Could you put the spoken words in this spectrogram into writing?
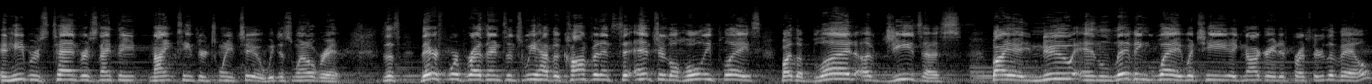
in Hebrews 10, verse 19, 19, through 22, we just went over it. It says, Therefore, brethren, since we have a confidence to enter the holy place by the blood of Jesus, by a new and living way which he inaugurated for us through the veil,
